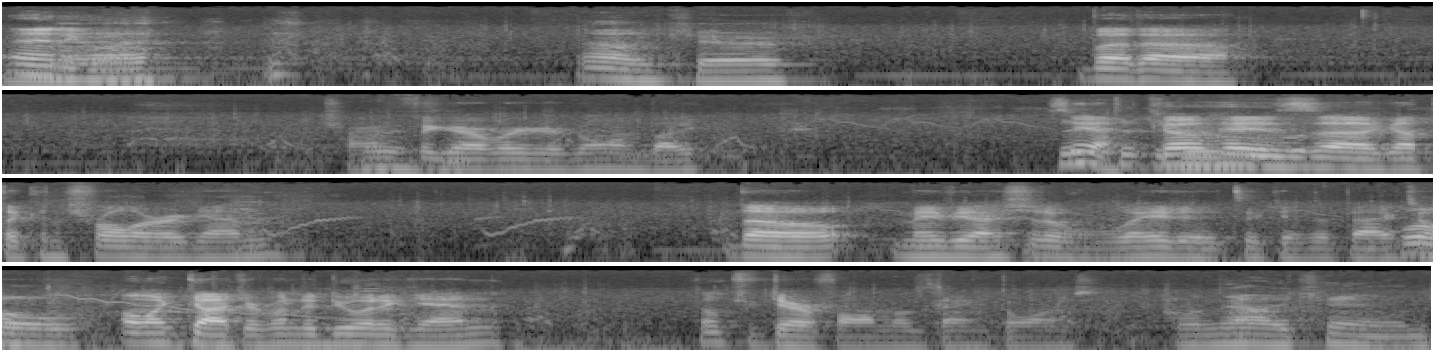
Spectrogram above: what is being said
Anyway, Nah. I don't care. but uh, trying to figure out where you're going, buddy. So yeah, Kohei's uh, got the controller again. Though maybe I should have waited to give it back to him. Oh my god, you're going to do it again? Don't you dare fall on those dang thorns. Well, now I can.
